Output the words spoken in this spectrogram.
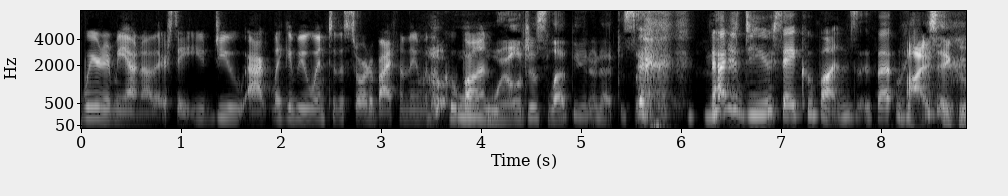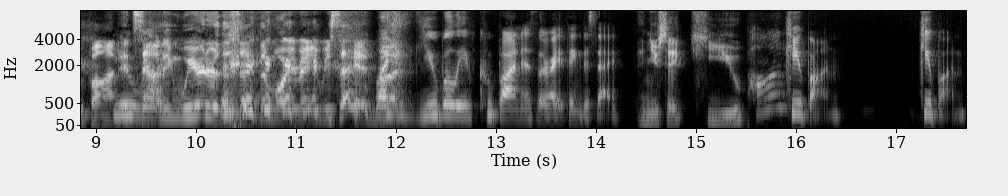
weirded me out now. They say you do you act like if you went to the store to buy something with a coupon. We'll just let the internet decide. now, do you say coupons? Is that like, I say coupon. It's sounding weirder the, the more you're making me say it. like but you believe coupon is the right thing to say? and you say coupon? Coupon, coupon.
